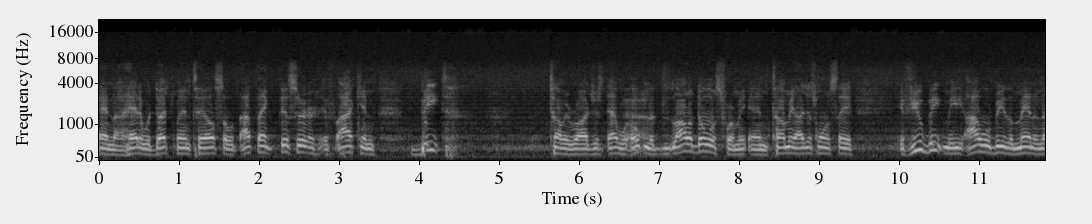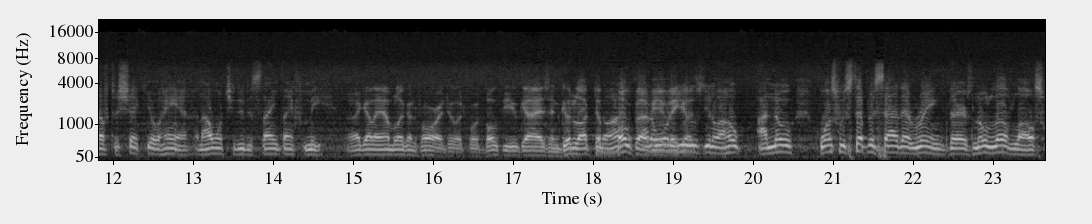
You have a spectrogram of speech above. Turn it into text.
and I had it with Dutch Mantell. So I think this year, if I can beat Tommy Rogers, that will open a lot of doors for me. And Tommy, I just want to say, if you beat me, I will be the man enough to shake your hand, and I want you to do the same thing for me. I golly, I'm looking forward to it for both of you guys, and good luck to You know, I- both I, of don't you. want to because- use, you know, I hope, I know once we step inside that ring, there's no love lost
